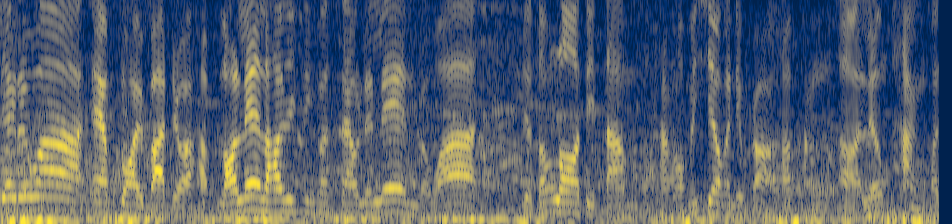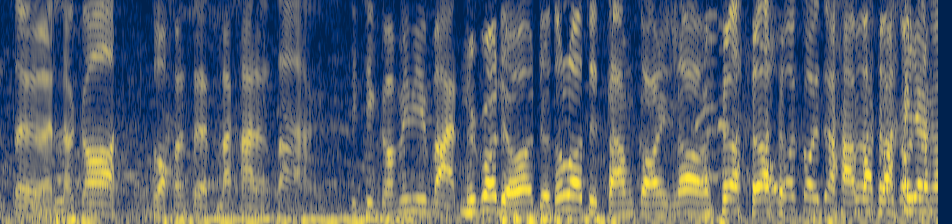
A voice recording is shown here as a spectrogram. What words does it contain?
เรียกได้ว่าแอบปล่อยบัตรดีกว่าครับล้อเล่นแล้วครับจริงๆคอนเซลเล่นๆแบบว่าเดี๋ยวต้องรอติดตามทางออฟฟิเชียลกันดีกว่าครับทั้งเอ่อเรื่องผังคอนเสิร์ตแล้วก็ตัวคอนเสิร์ตราคาต่างๆ จริงๆก็ไม่มีบัตรนึกว่าเดี๋ยวเดี๋ยวต้องรอติดตามกอนอีกรอบ เพราะว่าก่อนจะหาบัตรมายังไง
